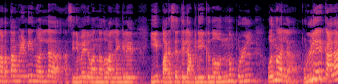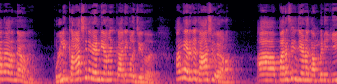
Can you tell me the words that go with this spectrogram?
നടത്താൻ വേണ്ടി വേണ്ടിയൊന്നുമല്ല സിനിമയിൽ വന്നതോ അല്ലെങ്കിൽ ഈ പരസ്യത്തിൽ അഭിനയിക്കുന്നതോ ഒന്നും പുള്ളി ഒന്നുമല്ല. പുള്ളി ഒരു കലാകാരനാണ്. പുള്ളി കാശിന് വേണ്ടിയാണ് കാര്യങ്ങൾ ചെയ്യുന്നത്. അങ്ങേർക്ക് കാശ് വേണം. ആ പരസ്യം ചെയ്യണ കമ്പനിക്ക്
